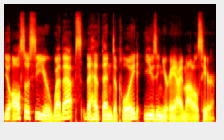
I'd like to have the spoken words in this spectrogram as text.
You'll also see your web apps that have been deployed using your AI models here.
